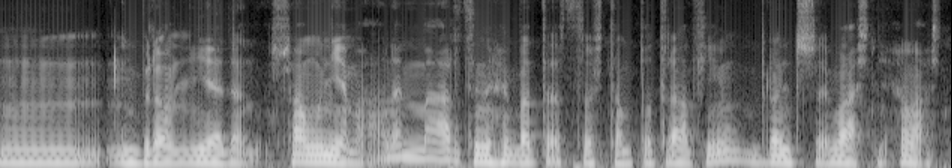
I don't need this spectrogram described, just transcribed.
Mm, broń 1. Szału nie ma, ale Martyn chyba też coś tam potrafił. Broń 3, właśnie, a właśnie.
